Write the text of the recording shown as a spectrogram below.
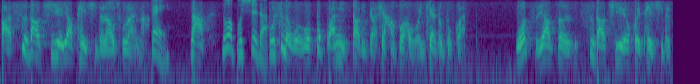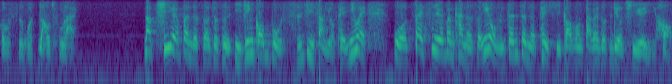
把四到七月要配息的捞出来嘛。对，那如果不是的，不是的，我我不管你到底表现好不好，我一概都不管，我只要这四到七月会配息的公司，我捞出来。那七月份的时候，就是已经公布，实际上有配，因为我在四月份看的时候，因为我们真正的配息高峰大概都是六七月以后，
